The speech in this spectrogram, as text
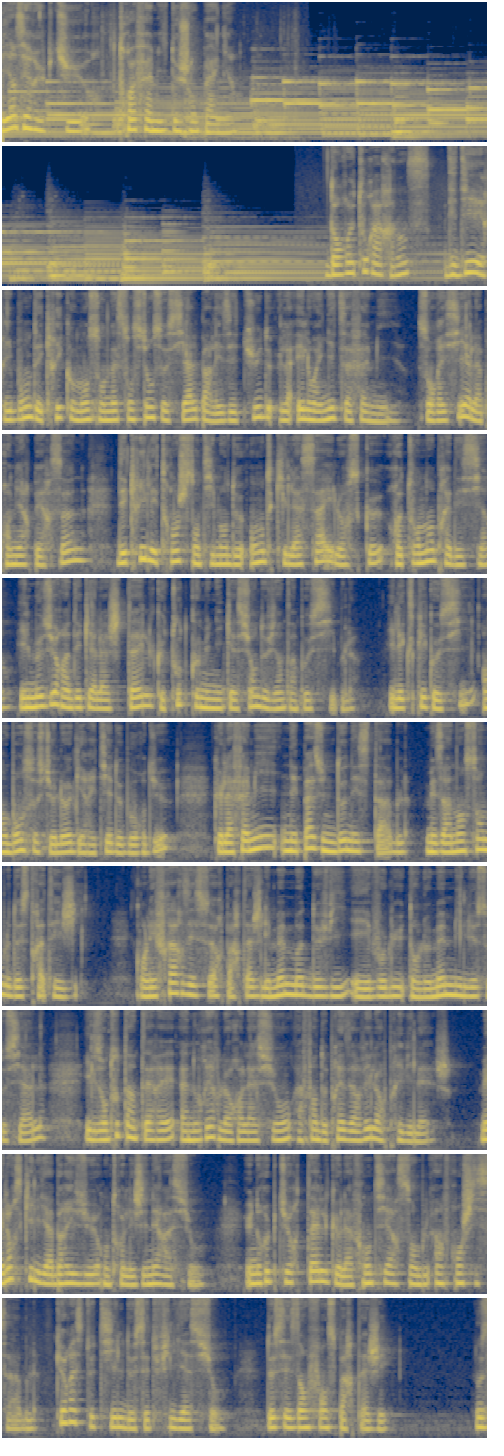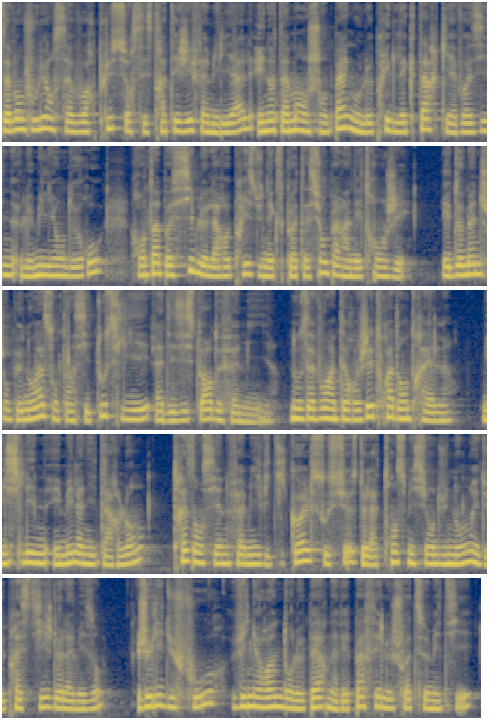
Liens et ruptures, trois familles de Champagne. Dans Retour à Reims, Didier Héribon décrit comment son ascension sociale par les études l'a éloigné de sa famille. Son récit à la première personne décrit l'étrange sentiment de honte qui l'assaille lorsque, retournant près des siens, il mesure un décalage tel que toute communication devient impossible. Il explique aussi, en bon sociologue héritier de Bourdieu, que la famille n'est pas une donnée stable, mais un ensemble de stratégies. Quand les frères et sœurs partagent les mêmes modes de vie et évoluent dans le même milieu social, ils ont tout intérêt à nourrir leurs relations afin de préserver leurs privilèges. Mais lorsqu'il y a brisure entre les générations, une rupture telle que la frontière semble infranchissable, que reste-t-il de cette filiation, de ces enfances partagées? Nous avons voulu en savoir plus sur ces stratégies familiales, et notamment en Champagne où le prix de l'hectare qui avoisine le million d'euros rend impossible la reprise d'une exploitation par un étranger. Les domaines champenois sont ainsi tous liés à des histoires de famille. Nous avons interrogé trois d'entre elles, Micheline et Mélanie Tarlan, très anciennes familles viticoles soucieuses de la transmission du nom et du prestige de la maison, Julie Dufour, vigneronne dont le père n'avait pas fait le choix de ce métier,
